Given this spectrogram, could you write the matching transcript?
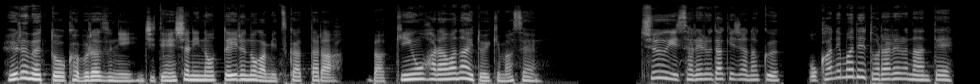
ヘルメットをかぶらずに自転車に乗っているのが見つかったら罰金を払わないといけません。注意されるだけじゃなく、お金まで取られるなんて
